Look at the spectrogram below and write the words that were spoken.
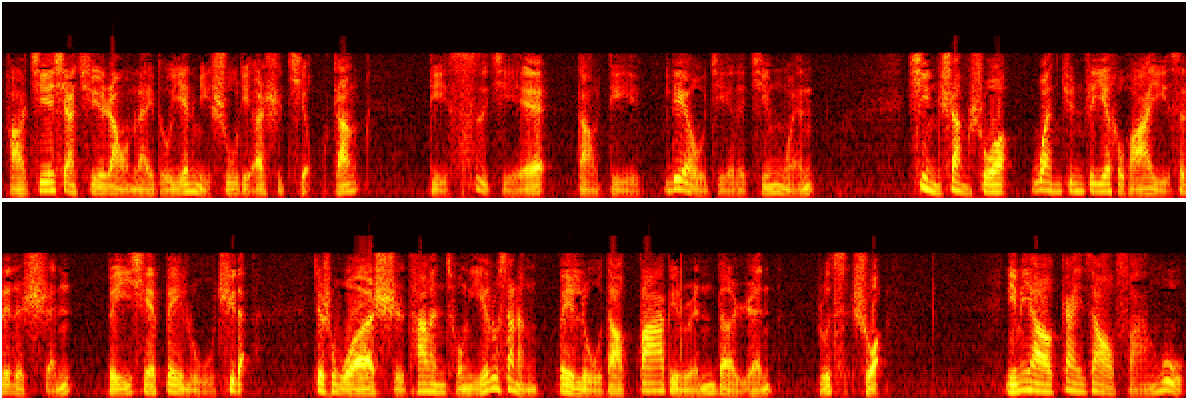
好，接下去让我们来读耶利米书第二十九章第四节到第六节的经文。信上说：“万军之耶和华以色列的神对一切被掳去的。”就是我使他们从耶路撒冷被掳到巴比伦的人，如此说：你们要盖造房屋，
